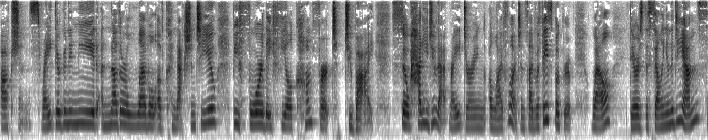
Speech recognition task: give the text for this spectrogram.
options, right? They're going to need another level of connection to you before they feel comfort to buy. So, how do you do that, right? During a live launch inside of a Facebook group? Well, there's the selling in the DMs,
